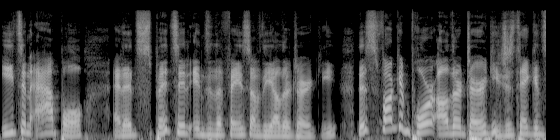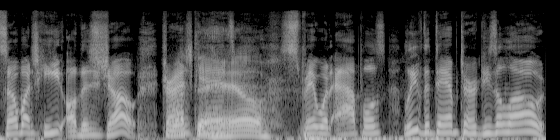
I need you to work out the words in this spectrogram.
eats an apple and then spits it into the face of the other turkey. This fucking poor other turkey just taking so much heat on this show. Trash What the cans, hell? spit with apples. Leave the damn turkeys alone.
